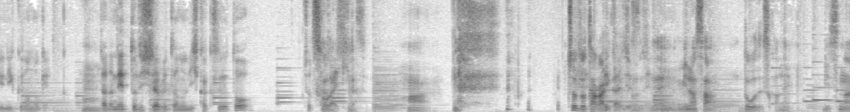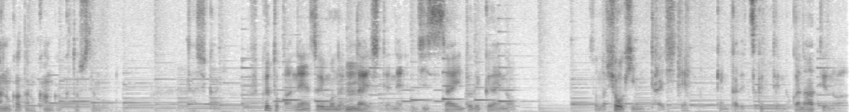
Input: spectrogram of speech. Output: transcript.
ユニクロの原。価うん。ただネットで調べたのに比較するとちょっと高い気がする。はい。ちょっと高い気がしますね。って感じですね。うん。皆さんどうですかね？リスナーの方の感覚としても。確かに。服とかねそういうものに対してね、実際どれくらいのその商品に対して原価で作ってるのかなっていうのは、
